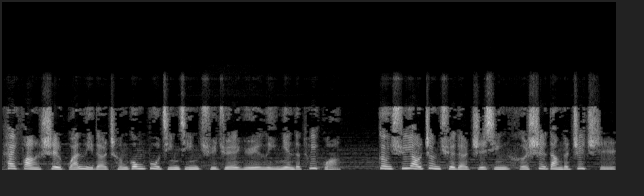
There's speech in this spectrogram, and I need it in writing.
开放式管理的成功不仅仅取决于理念的推广，更需要正确的执行和适当的支持。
